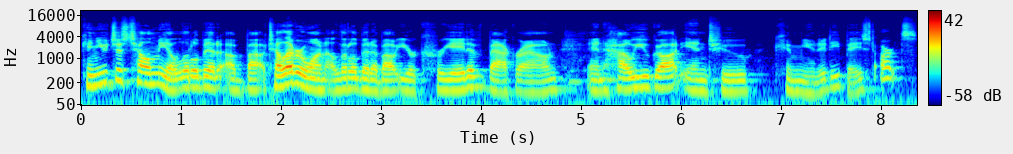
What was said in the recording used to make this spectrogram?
can you just tell me a little bit about tell everyone a little bit about your creative background and how you got into community-based arts?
